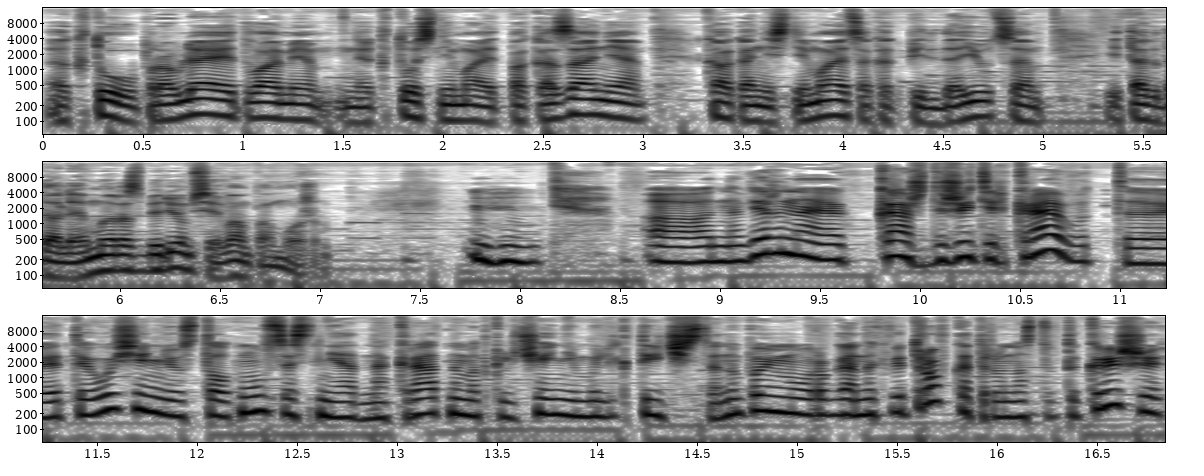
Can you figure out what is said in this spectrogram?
кто управляет вами, кто снимает показания, как они снимаются, как передаются и так далее. Мы разберемся и вам поможем. Угу. А, наверное, каждый житель края вот э, этой осенью столкнулся с неоднократным отключением электричества. Ну, помимо ураганных ветров, которые у нас тут и крыши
